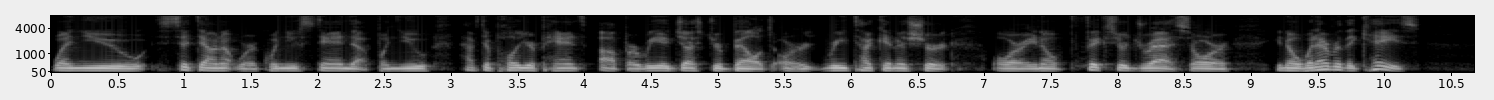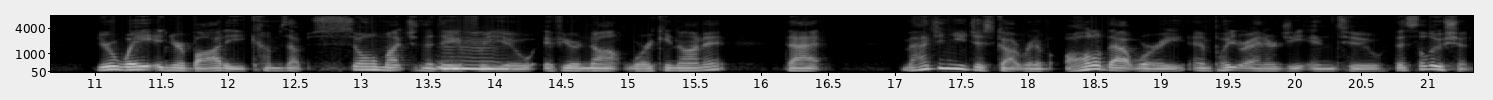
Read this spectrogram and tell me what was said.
When you sit down at work, when you stand up, when you have to pull your pants up or readjust your belt or retuck in a shirt or, you know, fix your dress or, you know, whatever the case, your weight in your body comes up so much in the day for mm-hmm. you if you're not working on it that imagine you just got rid of all of that worry and put your energy into the solution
